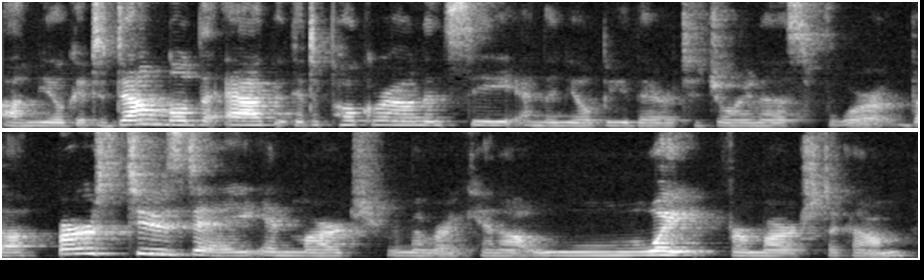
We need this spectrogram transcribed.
Um, you'll get to download the app. You'll get to poke around and see, and then you'll be there to join us for the first Tuesday in March. Remember, I cannot wait for March to come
